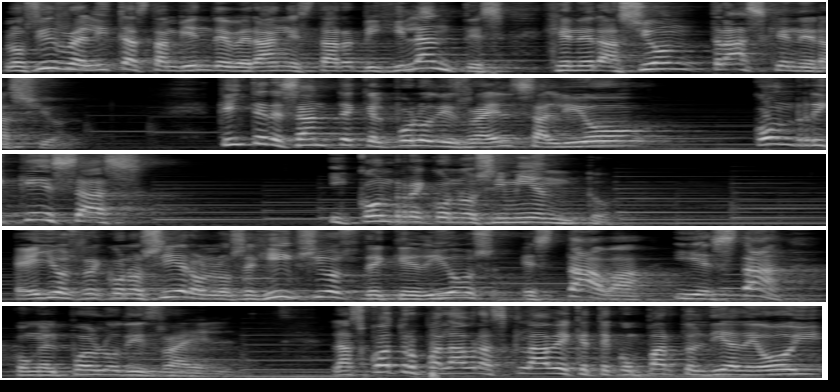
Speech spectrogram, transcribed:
los israelitas también deberán estar vigilantes, generación tras generación. Qué interesante que el pueblo de Israel salió con riquezas y con reconocimiento. Ellos reconocieron, los egipcios, de que Dios estaba y está con el pueblo de Israel. Las cuatro palabras clave que te comparto el día de hoy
